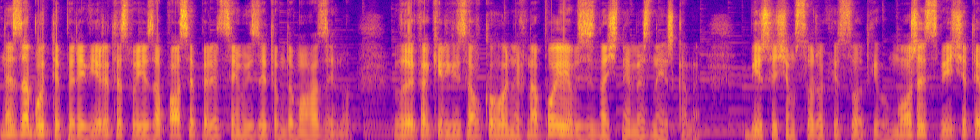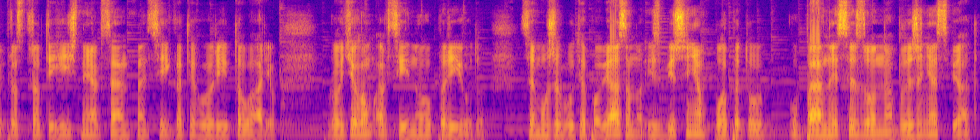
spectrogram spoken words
Не забудьте перевірити свої запаси перед цим візитом до магазину. Велика кількість алкогольних напоїв зі значними знижками більше ніж 40%, може свідчити про стратегічний акцент на цій категорії товарів протягом акційного періоду. Це може бути пов'язано із збільшенням попиту у певний сезон наближення свят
